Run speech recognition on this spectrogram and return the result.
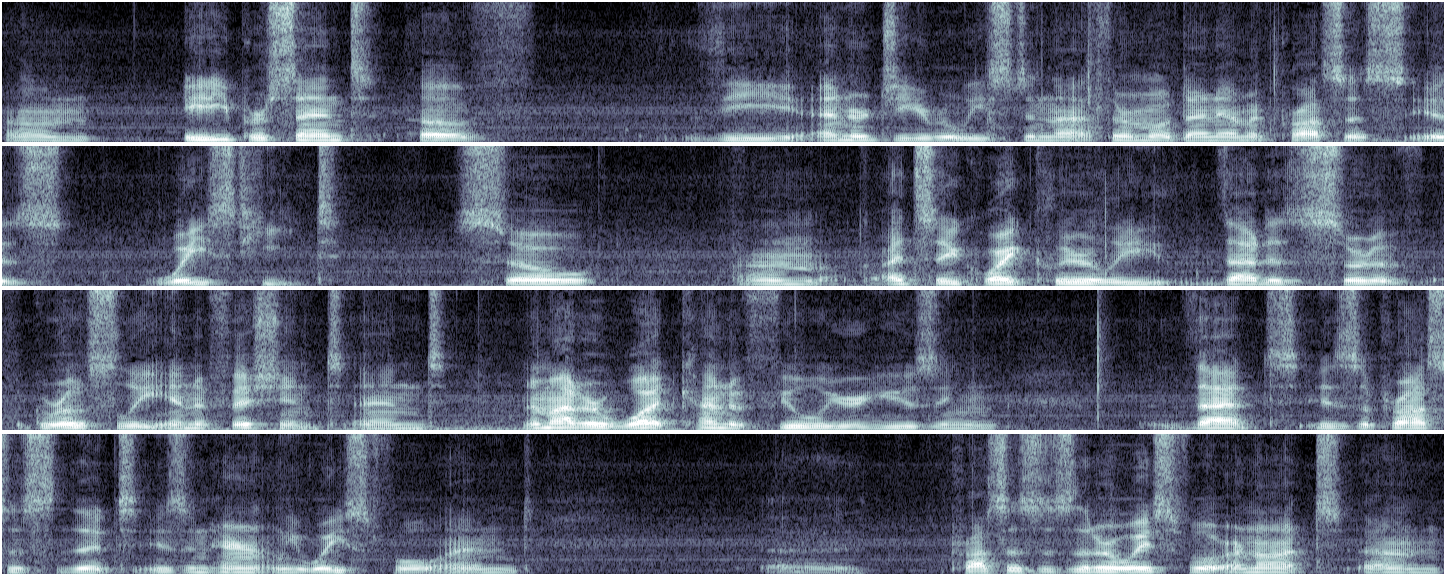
80% um, of the energy released in that thermodynamic process is waste heat. So um, I'd say quite clearly that is sort of grossly inefficient and no matter what kind of fuel you're using, that is a process that is inherently wasteful and uh, processes that are wasteful are not um,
